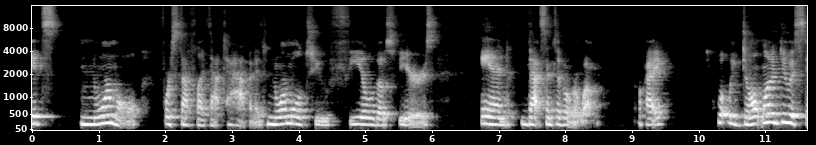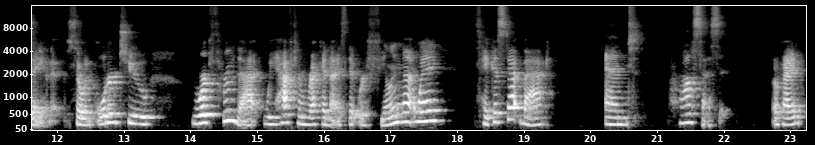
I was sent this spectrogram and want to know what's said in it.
it's normal for stuff like that to happen. It's normal to feel those fears and that sense of overwhelm. Okay. What we don't want to do is stay in it. So, in order to work through that, we have to recognize that we're feeling that way, take a step back, and process it. Okay.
